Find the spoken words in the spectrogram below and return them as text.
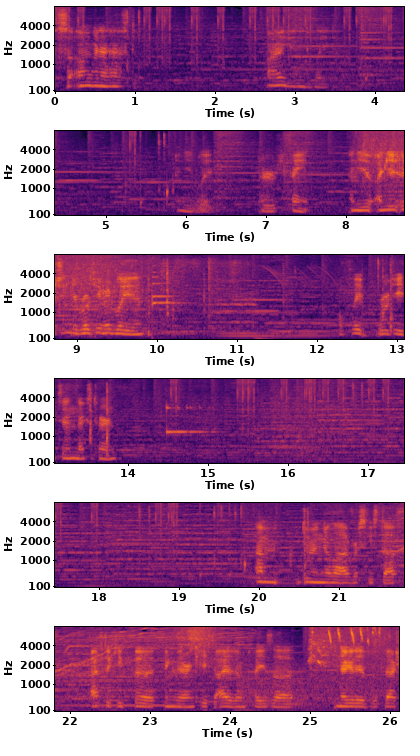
so I'm gonna have to. I need a blade. I need a blade. Or Feint. I need I need I just need to rotate my blade in. Hopefully it rotates in next turn. I'm doing a lot of risky stuff. I have to keep the thing there in case either of them plays a negative effect,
